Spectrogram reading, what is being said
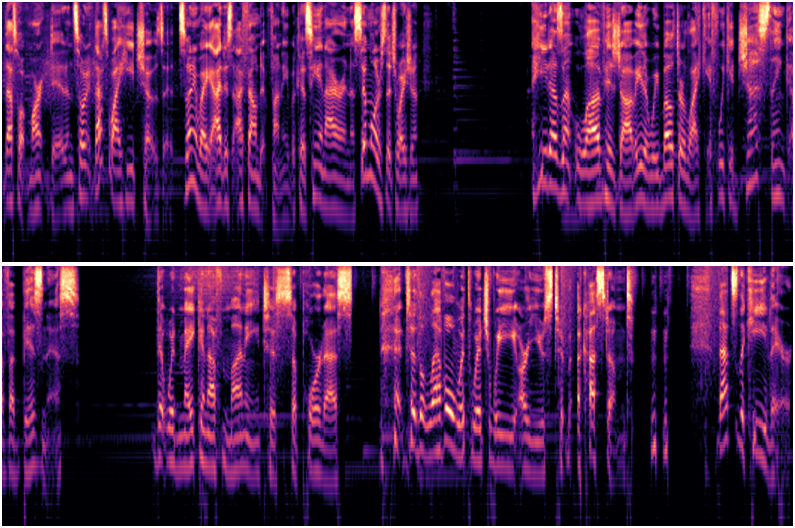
that's what Mark did and so that's why he chose it. So anyway, I just I found it funny because he and I are in a similar situation. He doesn't love his job either. We both are like if we could just think of a business that would make enough money to support us to the level with which we are used to accustomed That's the key there.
